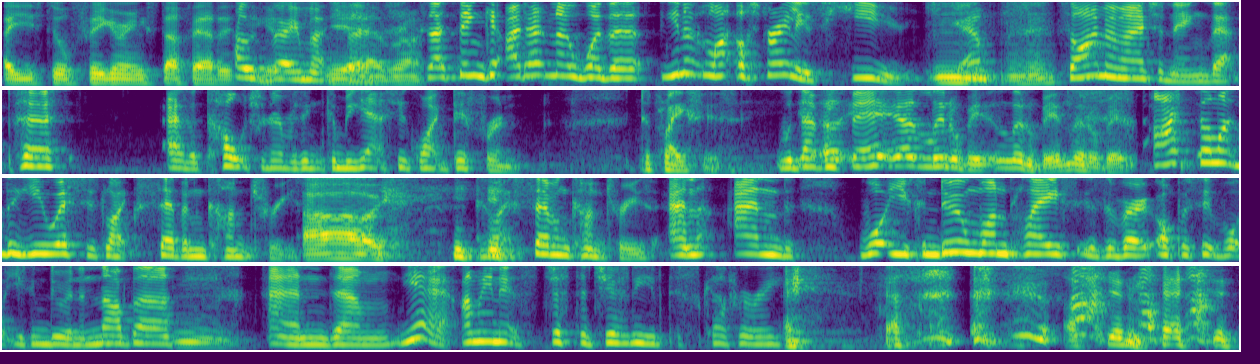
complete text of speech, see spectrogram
Are you still figuring stuff out? Oh, very much yeah, so. Right. So I think, I don't know whether, you know, like Australia's huge, yeah? Mm-hmm. So I'm imagining that Perth as a culture and everything can be actually quite different to places. Would that be Uh, fair? a little bit, a little bit, a little bit. I feel like the US is like seven countries. Oh, It's like seven countries, and and what you can do in one place is the very opposite of what you can do in another. Mm. And um, yeah, I mean, it's just a journey of discovery. I can imagine.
